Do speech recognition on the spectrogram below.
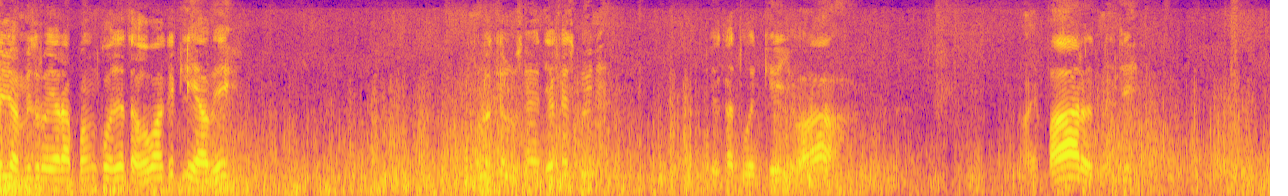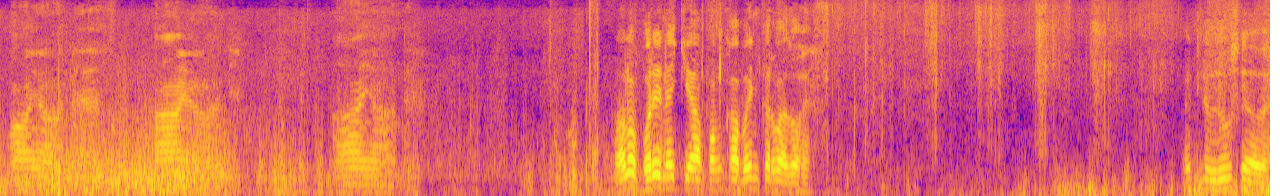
હવે મિત્રો યાર આ પંખો છે તો હવા કેટલી આવે લખેલું છે દેખાય કોઈને દેખાતું હોય કે હા અહીં પાર જ નથી આયા ને આયા આયા ને હાલો ભરી નાખીએ આ પંખા બંધ કરવા દો હે એટલું રહ્યું છે હવે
